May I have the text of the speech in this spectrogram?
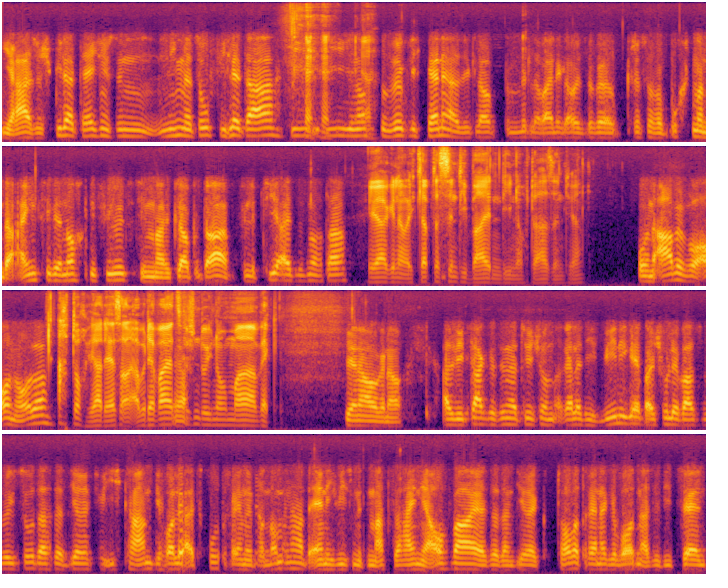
Ja, also spielertechnisch sind nicht mehr so viele da, die, die ich noch ja. so wirklich kenne. Also ich glaube, mittlerweile glaube ich sogar Christopher Buchtmann der Einzige noch gefühlt. Ich glaube, da, Philipp Tiereis ist noch da. Ja, genau. Ich glaube, das sind die beiden, die noch da sind, ja. Und Abe war auch noch, oder? Ach doch, ja, der ist, aber der war ja, ja. zwischendurch noch mal weg. Genau, genau. Also wie gesagt, das sind natürlich schon relativ wenige. Bei Schule war es wirklich so, dass er direkt, wie ich kam, die Rolle als Co-Trainer übernommen hat, ähnlich wie es mit Matze Hein ja auch war. Er ist dann direkt Torwarttrainer geworden. Also die zählen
